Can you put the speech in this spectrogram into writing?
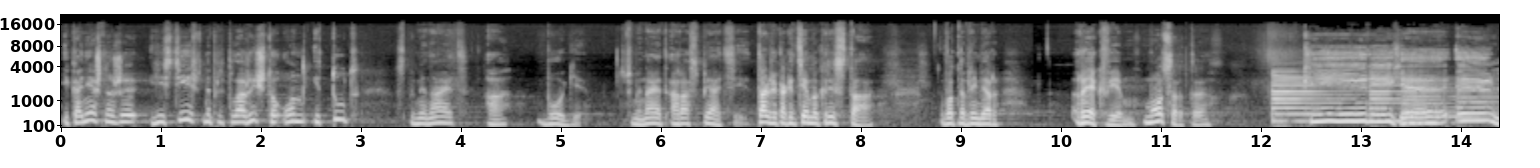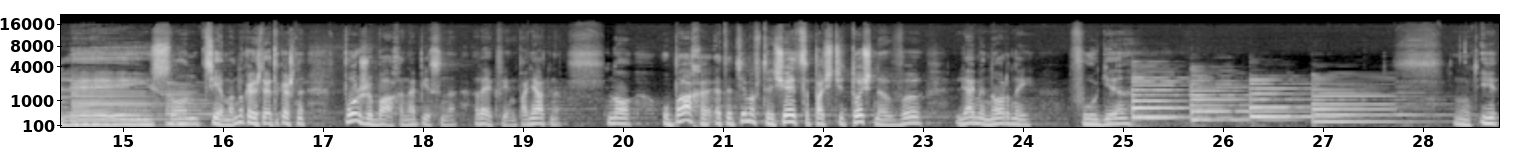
И, конечно же, естественно предположить, что он и тут вспоминает о Боге, вспоминает о распятии. Так же, как и тема креста. Вот, например, «Реквием» Моцарта «Кирие элейсон» тема. Ну, конечно, это, конечно, позже Баха написано, «Реквием», понятно. Но у Баха эта тема встречается почти точно в ля минорной фуге. Вот. И,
